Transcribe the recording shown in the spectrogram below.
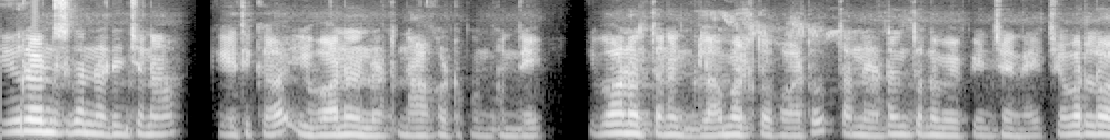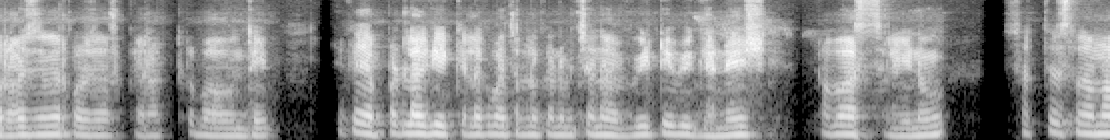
హీరోయిన్స్గా నటించిన కేతిక ఇవాన నటన ఆకట్టుకుంటుంది ఇవాన తన గ్లామర్తో పాటు తన నటనతో మెప్పించింది. చివరిలో రాజేంద్ర ప్రసాద్ క్యారెక్టర్ బాగుంది. ఇక ఎప్పటిలాగే కీలక పాత్రలో కనిపించిన వీటీవీ గణేష్ ప్రభాస్ శ్రీను సత్యశ్రమ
